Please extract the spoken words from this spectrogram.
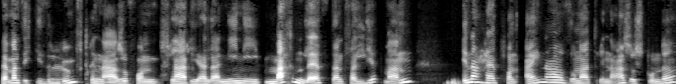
wenn man sich diese Lymphdrainage von Flavia Lanini machen lässt, dann verliert man innerhalb von einer so einer Drainagestunde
